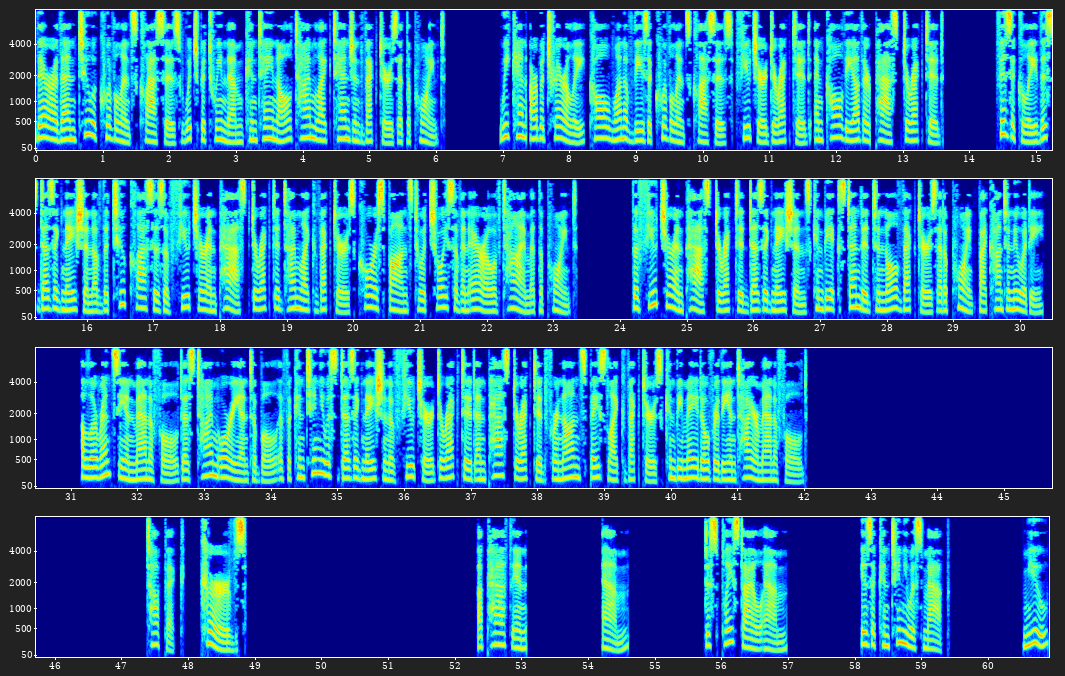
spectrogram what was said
there are then two equivalence classes which between them contain all time-like tangent vectors at the point. We can arbitrarily call one of these equivalence classes future directed and call the other past directed. Physically this designation of the two classes of future and past directed timelike vectors corresponds to a choice of an arrow of time at the point. The future and past directed designations can be extended to null vectors at a point by continuity. A Lorentzian manifold is time-orientable if a continuous designation of future-directed and past-directed for non-spacelike vectors can be made over the entire manifold. Curves A path in M. Display style M. Is a continuous map. Mu.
